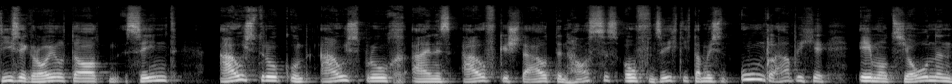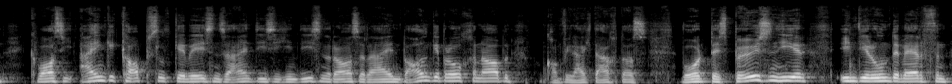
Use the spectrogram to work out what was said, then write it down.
diese Gräueltaten sind Ausdruck und Ausbruch eines aufgestauten Hasses. Offensichtlich, da müssen unglaubliche Emotionen quasi eingekapselt gewesen sein, die sich in diesen Rasereien Bahn gebrochen haben. Man kann vielleicht auch das Wort des Bösen hier in die Runde werfen,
